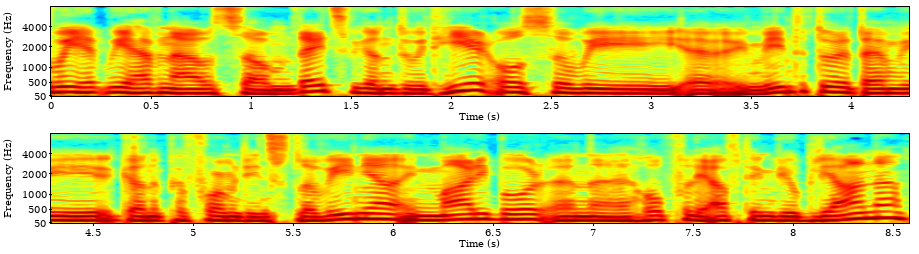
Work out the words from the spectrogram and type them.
we have, we have now some dates. We're gonna do it here. Also, we uh, in Winterthur. Then we're gonna perform it in Slovenia, in Maribor, and uh, hopefully after in Ljubljana.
